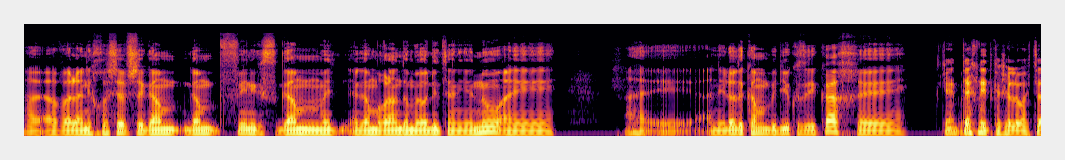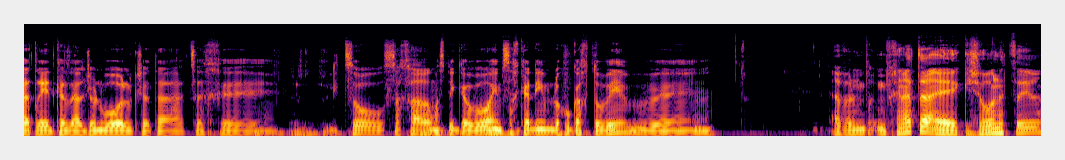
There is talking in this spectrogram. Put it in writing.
אה, אבל אני חושב שגם גם פיניקס, גם, גם אורלנדו מאוד התעניינו. אה, אה, אני לא יודע כמה בדיוק זה ייקח. אה, כן, טכנית קשה לבצע trade כזה על ג'ון וול כשאתה צריך אה, ליצור שכר מספיק גבוה עם שחקנים לא כל כך טובים. ו... אבל מבחינת הכישרון הצעיר,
